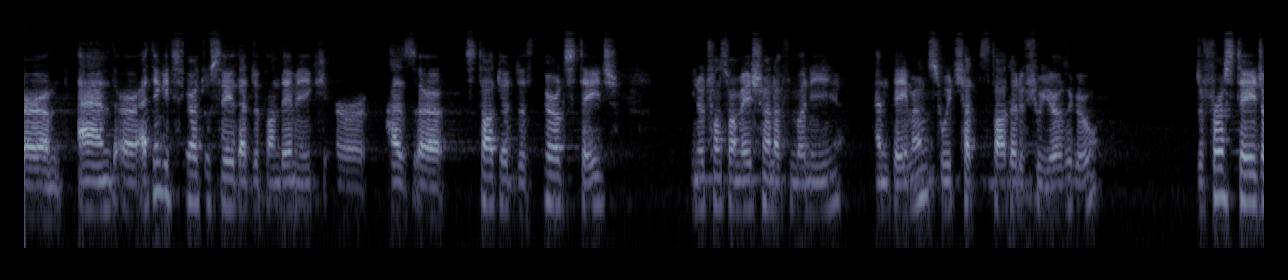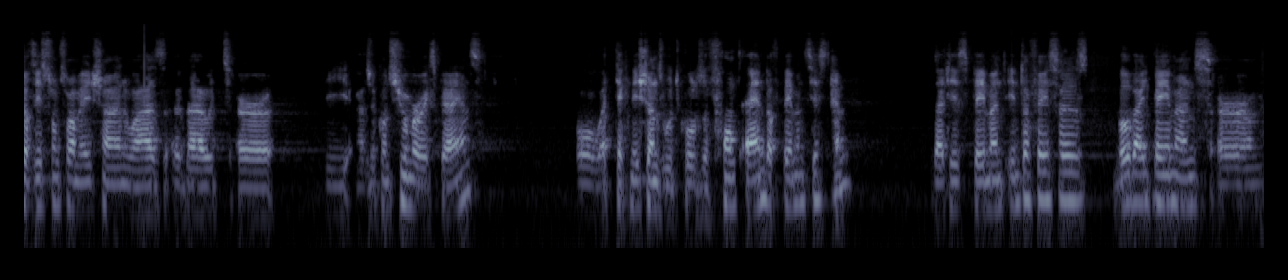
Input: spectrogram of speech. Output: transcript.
Um, and I think it's fair to say that the pandemic has started the third stage in a transformation of money and payments, which had started a few years ago the first stage of this transformation was about uh, the, uh, the consumer experience, or what technicians would call the front end of payment system. That is payment interfaces, mobile payments, um,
